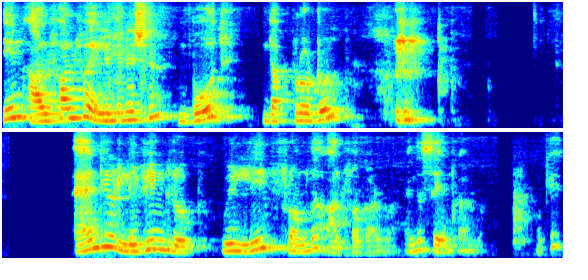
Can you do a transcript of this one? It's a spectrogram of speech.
In alpha-alpha elimination, both the proton and your leaving group will leave from the alpha carbon and the same carbon. Okay.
